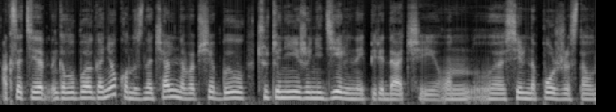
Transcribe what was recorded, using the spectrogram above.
А, кстати, «Голубой огонек», он изначально вообще был чуть ли не еженедельной передачей. Он э, сильно позже стал,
